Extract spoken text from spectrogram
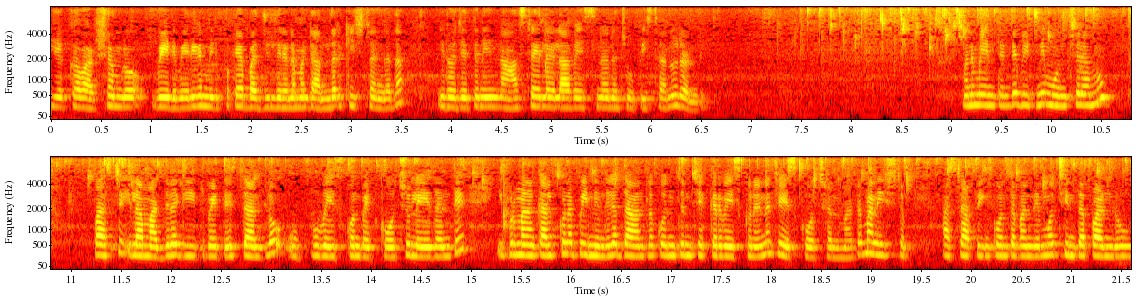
ఈ యొక్క వర్షంలో వేడి వేడిగా మిరపకాయ బజ్జీలు తినడం అంటే అందరికీ ఇష్టం కదా? ఈరోజైతే నేను నా స్టైల్లో ఎలా వేసినానో చూపిస్తాను రండి. మనం ఏంటంటే వీటిని ముంచడము. ఫస్ట్ ఇలా మధ్యలో గీట్ పెట్టేసి దాంట్లో ఉప్పు వేసుకొని పెట్టుకోవచ్చు. లేదంటే ఇప్పుడు మనం కలుపుకున్న పిండి ఉంది కదా దాంట్లో కొంచెం చక్కెర వేసుకునైనా చేసుకోవచ్చు అనమాట మన ఇష్టం. ఆ స్టఫింగ్ కొంతమంది ఏమో చింతపండు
